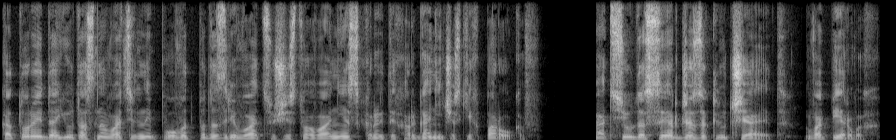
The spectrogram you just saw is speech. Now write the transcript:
которые дают основательный повод подозревать существование скрытых органических пороков. Отсюда Серджи заключает, во-первых,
